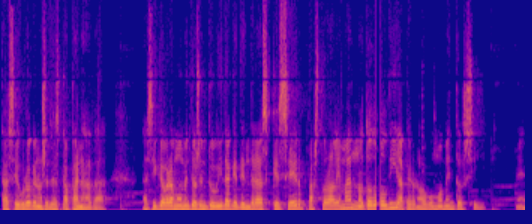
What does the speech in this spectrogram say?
te aseguro que no se te escapa nada. Así que habrá momentos en tu vida que tendrás que ser pastor alemán, no todo el día, pero en algún momento sí. ¿eh?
